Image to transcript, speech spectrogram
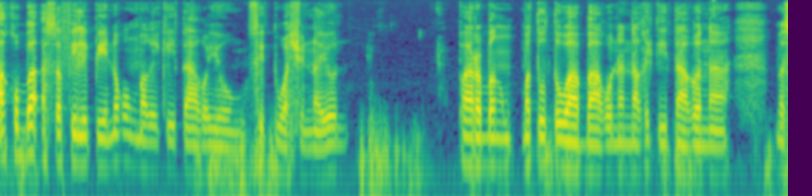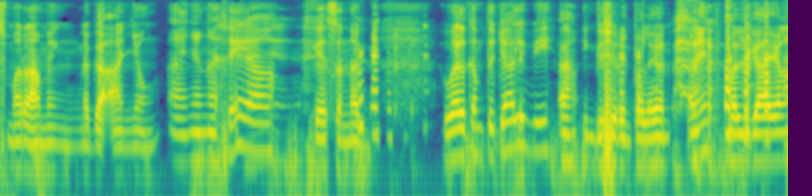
Ako ba as a Filipino kung makikita ko yung sitwasyon na yon para bang matutuwa ba ako na nakikita ko na mas maraming nag-aanyong annyeonghaseyo kesa nag welcome to Jollibee. Ah, English rin pala yun. Ano yun? Maligayang,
